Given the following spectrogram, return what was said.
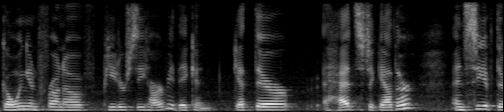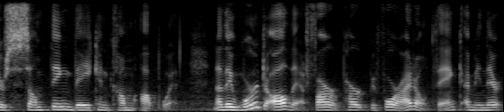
going in front of Peter C. Harvey, they can get their heads together and see if there's something they can come up with. Now they weren't all that far apart before, I don't think. I mean, they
